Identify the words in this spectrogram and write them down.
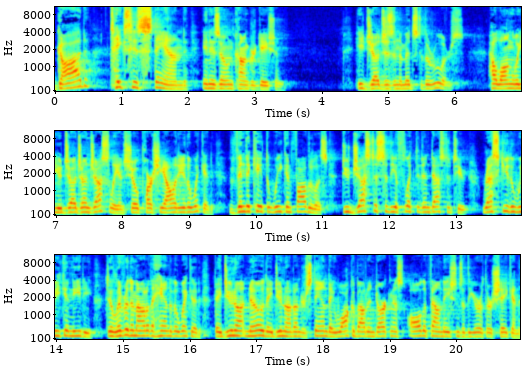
God takes his stand in his own congregation, he judges in the midst of the rulers. How long will you judge unjustly and show partiality to the wicked? Vindicate the weak and fatherless. Do justice to the afflicted and destitute. Rescue the weak and needy. Deliver them out of the hand of the wicked. They do not know, they do not understand. They walk about in darkness. All the foundations of the earth are shaken.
